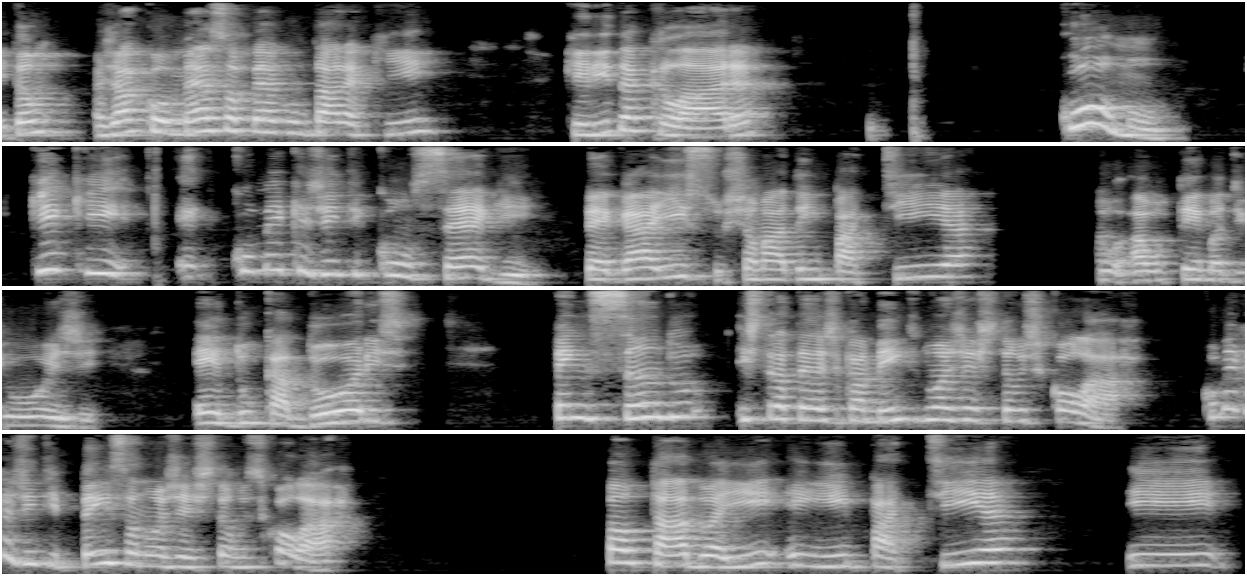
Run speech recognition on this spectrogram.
Então, já começo a perguntar aqui, querida Clara, como? Que que, é, como é que a gente consegue pegar isso chamado empatia ao tema de hoje, educadores, pensando estrategicamente numa gestão escolar? Como é que a gente pensa numa gestão escolar pautado aí em empatia e,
